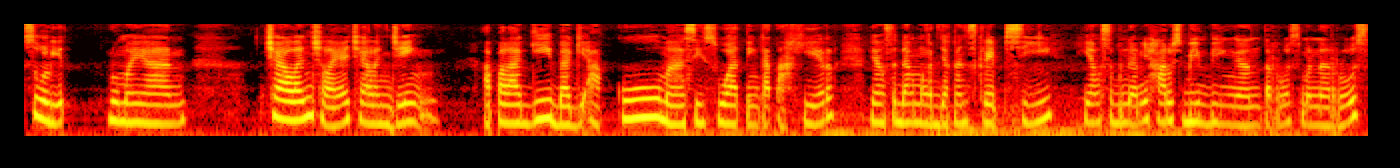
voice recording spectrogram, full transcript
sulit, lumayan challenge lah ya, challenging Apalagi bagi aku mahasiswa tingkat akhir yang sedang mengerjakan skripsi yang sebenarnya harus bimbingan terus-menerus,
